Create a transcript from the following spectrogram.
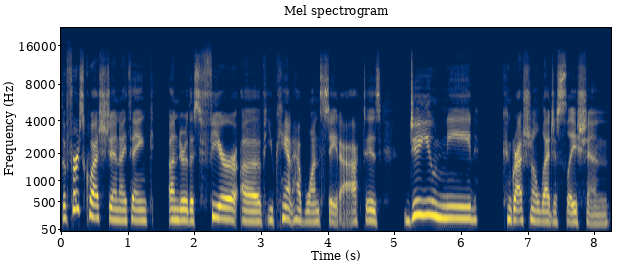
the first question, I think, under this fear of you can't have one state act is do you need congressional legislation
